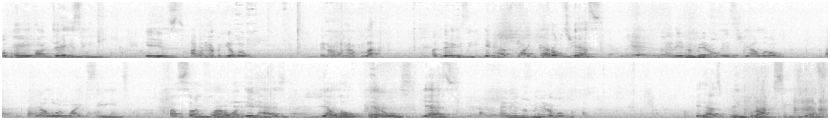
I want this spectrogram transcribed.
Okay, a daisy is, I don't have a yellow and I don't have black. A daisy, it has white petals, yes? Yes. And in the middle is yellow, yellow and white seeds. A sunflower, it has yellow petals, yes? And in the middle, it has big black seeds, yes?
